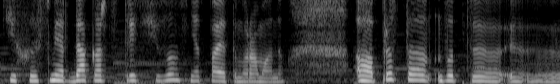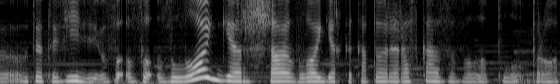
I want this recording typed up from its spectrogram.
Тихая смерть. Да, кажется, третий сезон снят по этому роману. А, просто вот, э, э вот это видео, в, в, влогерша, влогерка, которая рассказывала про,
